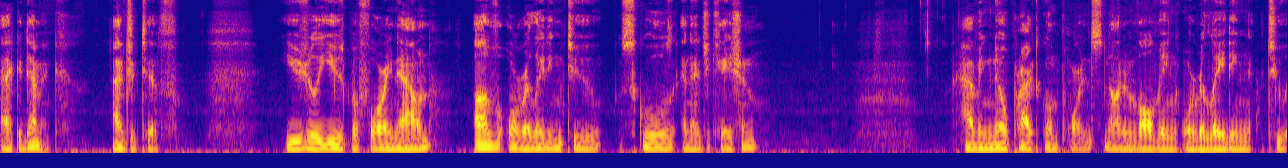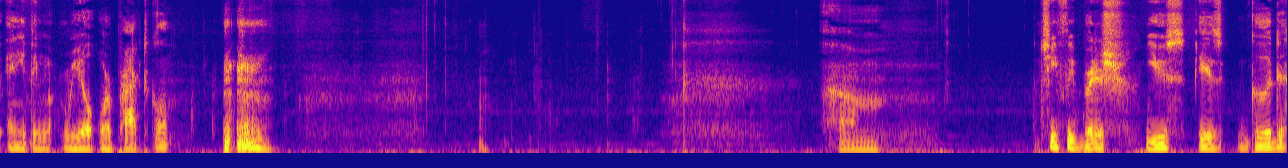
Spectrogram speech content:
Academic, adjective, usually used before a noun, of or relating to schools and education having no practical importance, not involving or relating to anything real or practical. um, chiefly British use is good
